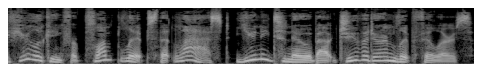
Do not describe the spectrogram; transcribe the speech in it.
If you're looking for plump lips that last, you need to know about Juvederm lip fillers.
